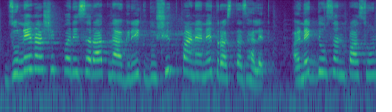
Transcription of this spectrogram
जुने नाशिक परिसरात नागरिक दूषित पाण्याने त्रस्त झालेत. अनेक दिवसांपासून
